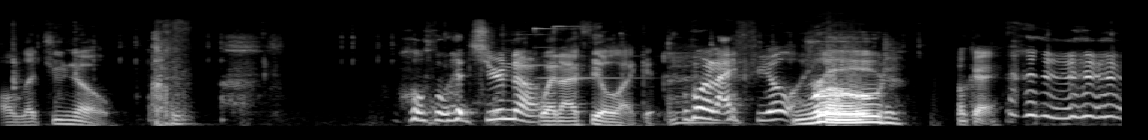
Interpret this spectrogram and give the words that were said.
I'll let you know I'll let you know when I feel like it. when I feel like. Rude. Okay. oh,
